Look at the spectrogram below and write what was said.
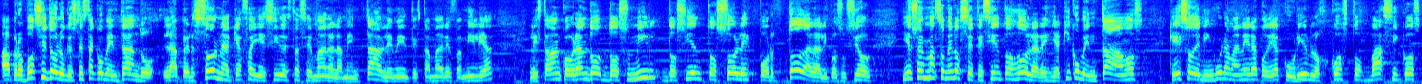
A propósito de lo que usted está comentando, la persona que ha fallecido esta semana, lamentablemente, esta madre de familia, le estaban cobrando 2.200 soles por toda la liposucción. Y eso es más o menos 700 dólares. Y aquí comentábamos que eso de ninguna manera podía cubrir los costos básicos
